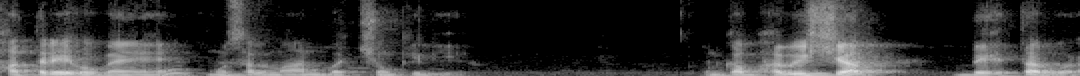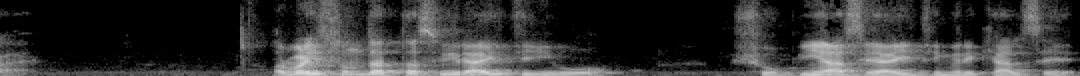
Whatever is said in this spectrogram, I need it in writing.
खतरे हो गए हैं मुसलमान बच्चों के लिए। उनका भविष्य बेहतर हो रहा है। और बड़ी सुंदर तस्वीर आई थी, वो शोपियाँ से आई थी मेरे ख्याल से,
